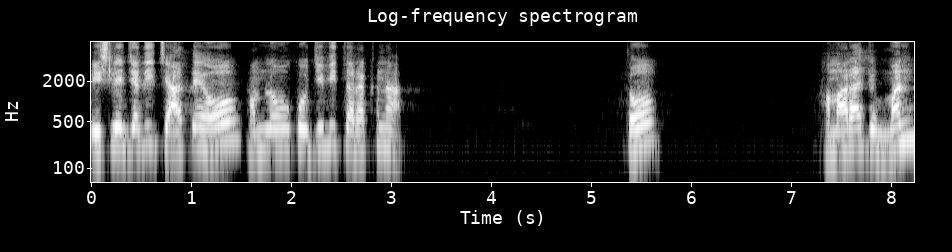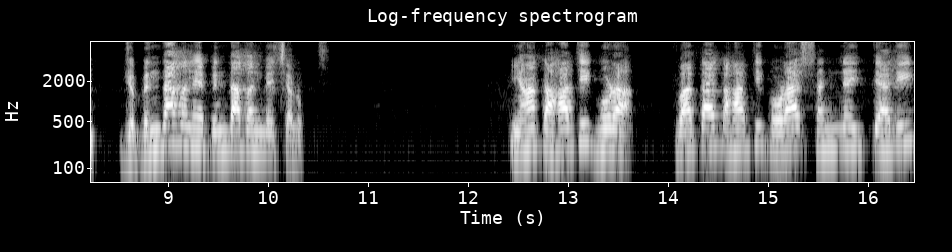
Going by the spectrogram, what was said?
इसलिए यदि चाहते हो हम लोगों को जीवित रखना तो हमारा जो मन जो वृंदावन है, वृंदावन में चलो। यहाँ का हाथी घोड़ा द्वारका का हाथी घोड़ा सैन्य इत्यादि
